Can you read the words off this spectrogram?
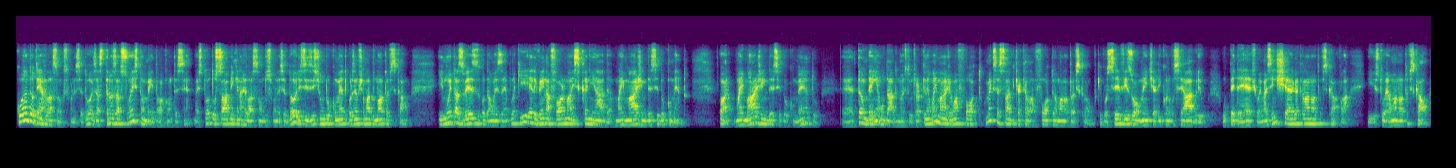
Quando eu tenho a relação com os fornecedores, as transações também estão acontecendo, mas todos sabem que na relação dos fornecedores existe um documento, por exemplo, chamado nota fiscal. E muitas vezes, vou dar um exemplo aqui, ele vem na forma escaneada, uma imagem desse documento. Ora, uma imagem desse documento é, também é um dado não estruturado, porque ele é uma imagem, é uma foto. Como é que você sabe que aquela foto é uma nota fiscal? Porque você visualmente ali, quando você abre o, PDF, a imagem, você enxerga aquela nota fiscal. Fala, ah, isto é uma nota fiscal.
